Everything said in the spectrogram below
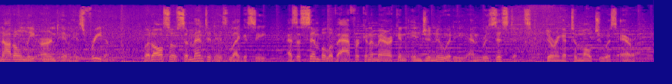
not only earned him his freedom, but also cemented his legacy as a symbol of African American ingenuity and resistance during a tumultuous era.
